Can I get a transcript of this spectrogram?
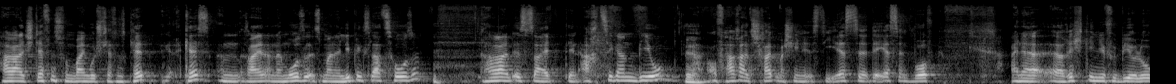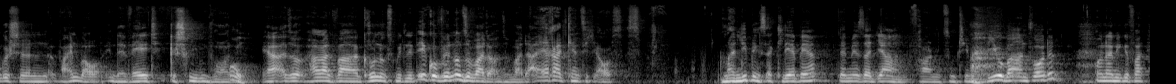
Harald Steffens vom Weingut Steffens Kess in Rhein an der Mosel ist meine Lieblingslatzhose. Harald ist seit den 80ern Bio. Ja. Auf Haralds Schreibmaschine ist die erste, der erste Entwurf einer äh, Richtlinie für biologischen Weinbau in der Welt geschrieben worden. Oh. Ja, also Harald war Gründungsmitglied Ecovin und so weiter und so weiter. Harald kennt sich aus. Ist mein Lieblingserklärbär, der mir seit Jahren Fragen zum Thema Bio beantwortet. Und habe ihn gefragt,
